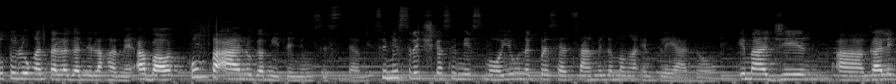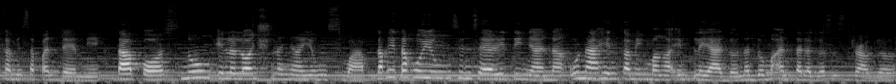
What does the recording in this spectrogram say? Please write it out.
tutulungan talaga nila kami about kung paano gamitin yung system. Si Miss Rich kasi mismo yung nag-present sa amin ng mga empleyado. Imagine, ah, galing kami sa pandemic, tapos nung ilo-launch na niya yung swap, nakita ko yung sincerity niya na unahin kaming mga empleyado na dumaan talaga sa struggle.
